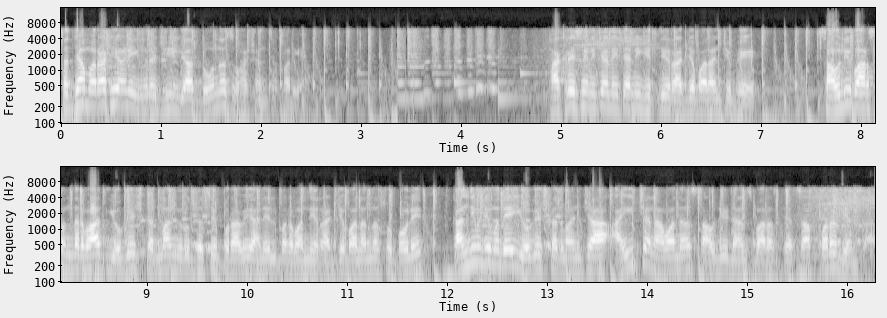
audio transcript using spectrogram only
सध्या मराठी आणि इंग्रजी या दोनच भाषांचा पर्याय. ठाकरे सेनेच्या नेत्यांनी घेतली राज्यपालांची भेट. सावली बार संदर्भात योगेश कदमांविरुद्धचे पुरावे अनिल परबांनी राज्यपालांना सोपवले. कांदिवलीमध्ये योगेश कदमांच्या आईच्या नावानं सावली डान्स बार असल्याचा परब यांचा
